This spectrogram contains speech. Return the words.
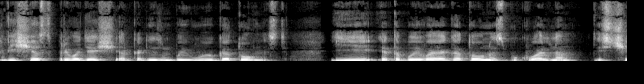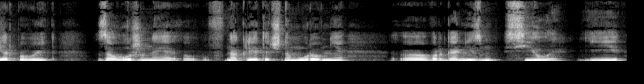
веществ, приводящих организм в боевую готовность. И эта боевая готовность буквально исчерпывает заложенные на клеточном уровне э, в организм силы. И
